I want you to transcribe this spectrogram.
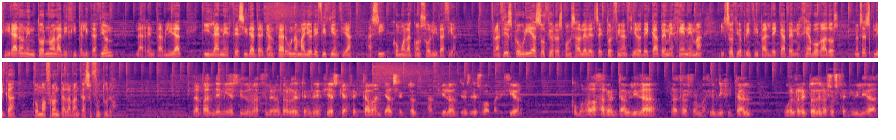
giraron en torno a la digitalización, la rentabilidad y la necesidad de alcanzar una mayor eficiencia, así como la consolidación. Francisco Uría, socio responsable del sector financiero de KPMG Enema y socio principal de KPMG Abogados, nos explica cómo afronta la banca su futuro. La pandemia ha sido un acelerador de tendencias que afectaban ya al sector financiero antes de su aparición, como la baja rentabilidad, la transformación digital o el reto de la sostenibilidad.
